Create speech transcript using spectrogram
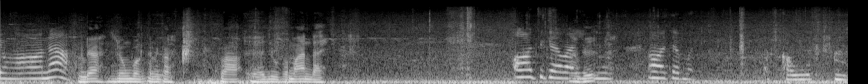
ยงเอาหน้าเดี๋ยวลุงเบิ่งกันก่อนว่าเอออยู่ประมาณใดอ๋อที่แกไว้อยู่อ๋อจะหมด เขาอืม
